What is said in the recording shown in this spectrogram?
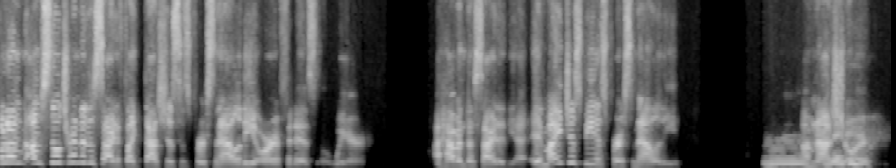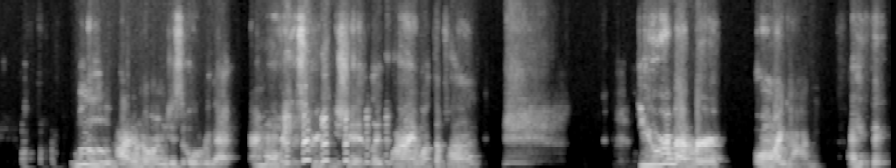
I'm I'm still trying to decide if like that's just his personality or if it is weird. I haven't decided yet. It might just be his personality. Mm, I'm not maybe. sure. Ooh, I don't know. I'm just over that. I'm over this creepy shit. Like, why? What the fuck? Do you remember? Oh my god. I think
